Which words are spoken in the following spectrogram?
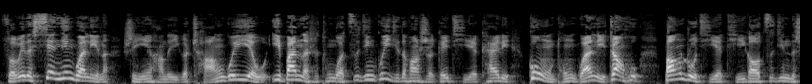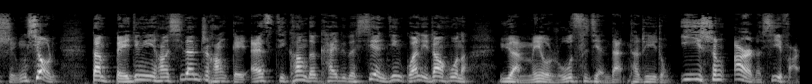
所谓的现金管理呢，是银行的一个常规业务，一般呢是通过资金归集的方式给企业开立共同管理账户，帮助企业提高资金的使用效率。但北京银行西单支行给 ST 康德开立的现金管理账户呢，远没有如。如此简单，它是一种一生二的戏法。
